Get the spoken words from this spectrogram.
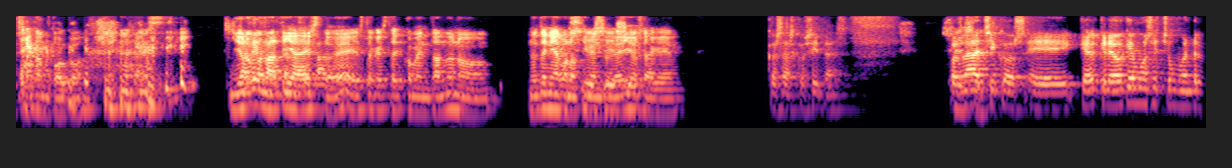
Yo tampoco. No Yo no falta, conocía no esto, falta. ¿eh? Esto que estáis comentando no, no tenía conocimiento Sí, sí, de ello, o sea que... Cosas, cositas. Pues Sí, nada, sí. chicos, eh, creo, creo que hemos hecho un buen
